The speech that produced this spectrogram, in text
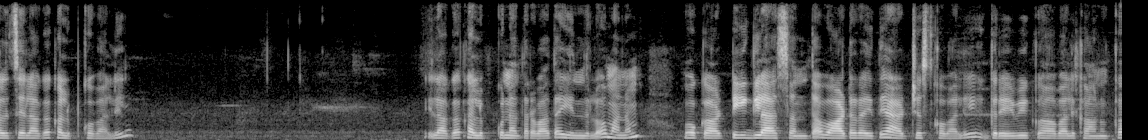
కలిసేలాగా కలుపుకోవాలి. ఇలాగా కలుపుకున్న తర్వాత ఇందులో మనం ఒక టీ గ్లాస్ అంతా వాటర్ అయితే యాడ్ చేసుకోవాలి. గ్రేవీ కావాలి కానుక.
